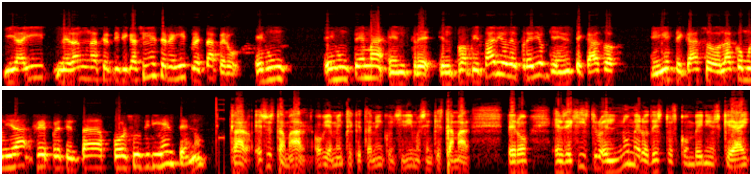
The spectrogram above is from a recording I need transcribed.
y ahí me dan una certificación, ese registro está, pero es un, es un tema entre el propietario del predio, que en este caso en este caso la comunidad representada por sus dirigentes, ¿no? Claro, eso está mal, obviamente que también coincidimos en que está mal, pero el registro, el número de estos convenios que hay,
